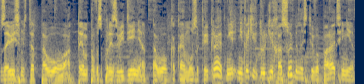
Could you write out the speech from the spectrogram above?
в зависимости от того, от темпа воспроизведения, от того, какая музыка играет. Ни, никаких других особенностей в аппарате нет.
